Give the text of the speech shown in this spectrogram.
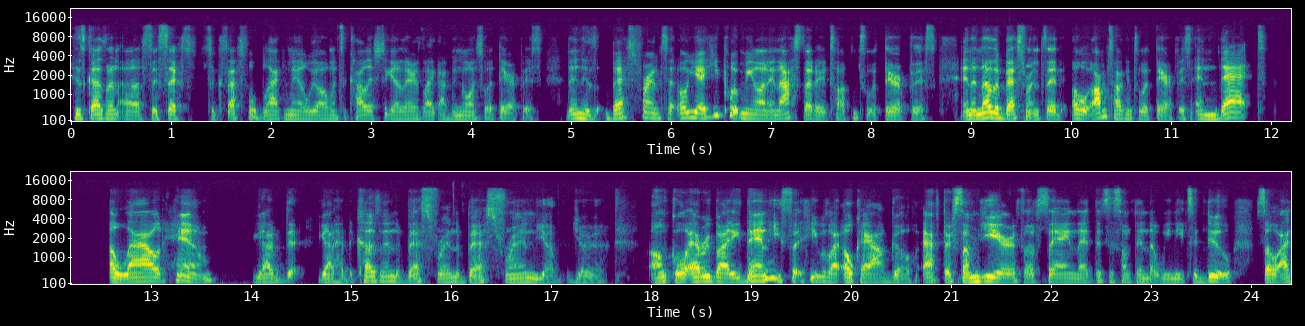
His cousin, a success, successful black male, we all went to college together. Is like, I've been going to a therapist. Then his best friend said, Oh, yeah, he put me on, and I started talking to a therapist. And another best friend said, Oh, I'm talking to a therapist. And that allowed him, you got you got to have the cousin, the best friend, the best friend, your, your uncle, everybody. Then he said he was like, okay, I'll go. After some years of saying that this is something that we need to do. So I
